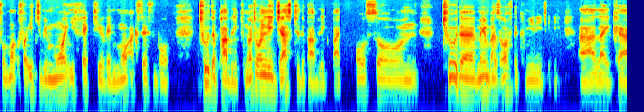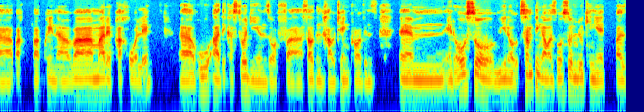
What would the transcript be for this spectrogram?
for more, for it to be more effective and more accessible to the public, not only just to the public but also um, to the members of the community, uh, like uh, uh, who are the custodians of uh, Southern Gauteng province. Um, and also, you know, something I was also looking at was,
